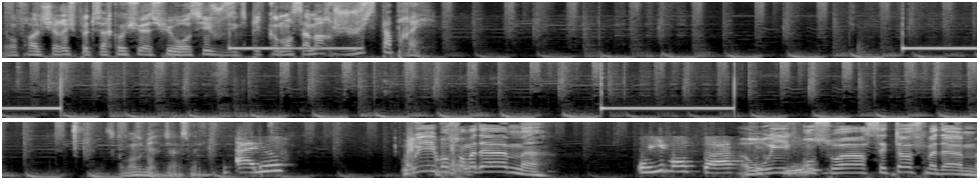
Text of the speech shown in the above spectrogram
Et on fera le chéri, je peux te faire cocu à suivre aussi, je vous explique comment ça marche juste après. Ça commence bien déjà la semaine. Allô Oui, bonsoir madame. Oui, bonsoir. Oui, bonsoir, c'est Toff madame.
